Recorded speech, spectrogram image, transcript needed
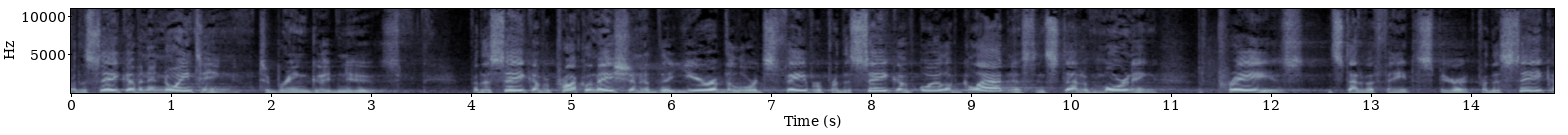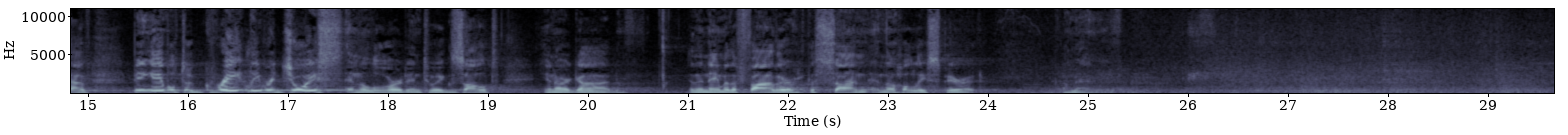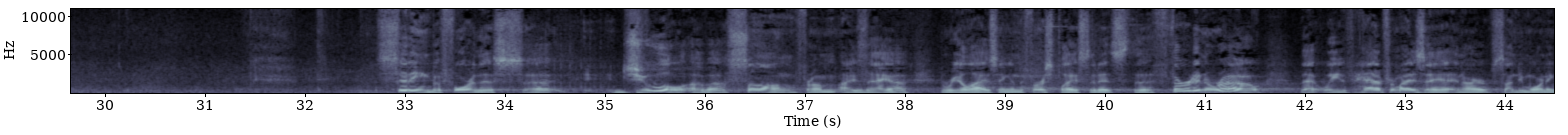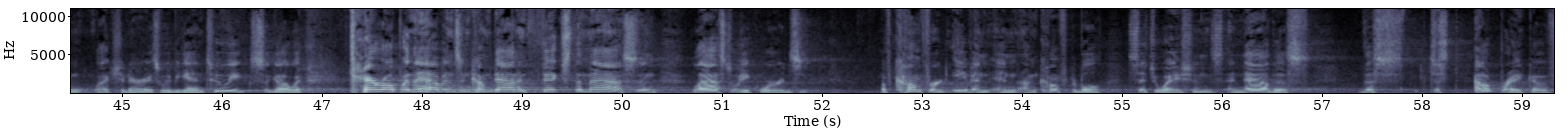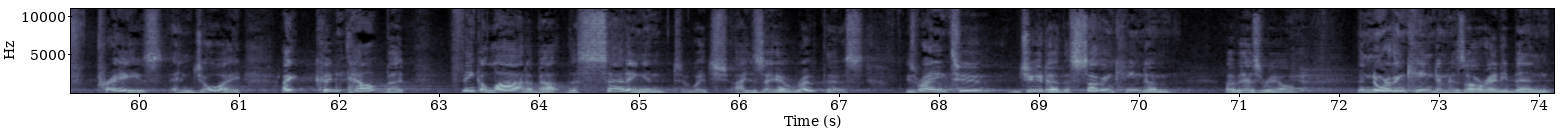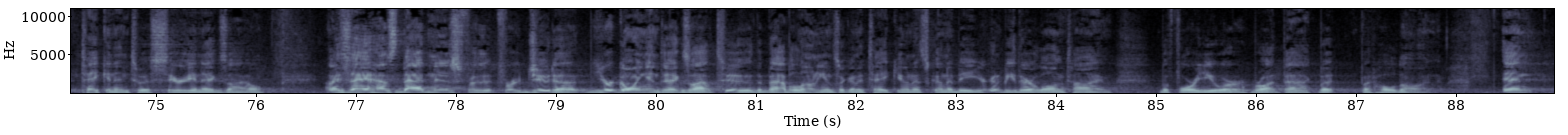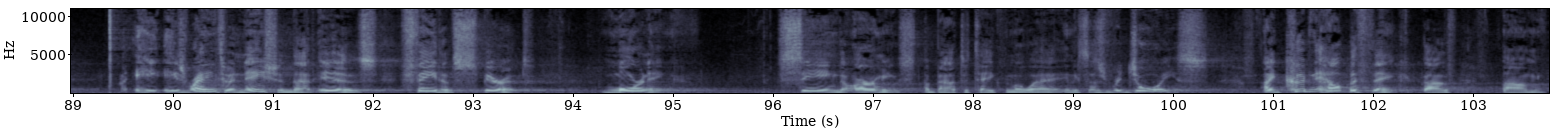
for the sake of an anointing to bring good news, for the sake of a proclamation of the year of the Lord's favor, for the sake of oil of gladness instead of mourning, of praise instead of a faint spirit, for the sake of being able to greatly rejoice in the Lord and to exult in our God. In the name of the Father, the Son, and the Holy Spirit. Amen. Sitting before this uh, jewel of a song from Isaiah, realizing in the first place that it's the third in a row that we've had from Isaiah in our Sunday morning lectionaries. We began two weeks ago with tear open the heavens and come down and fix the mess. And last week, words of comfort even in uncomfortable situations. And now this, this just outbreak of praise and joy. I couldn't help but think a lot about the setting into which Isaiah wrote this. He's writing to Judah, the southern kingdom of Israel. The northern kingdom has already been taken into Assyrian exile. Isaiah has bad news for, for Judah. You're going into exile too. The Babylonians are going to take you, and it's going to be, you're going to be there a long time before you are brought back, but, but hold on. And he, he's writing to a nation that is faint of spirit, mourning, seeing the armies about to take them away. And he says, Rejoice. I couldn't help but think of um,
